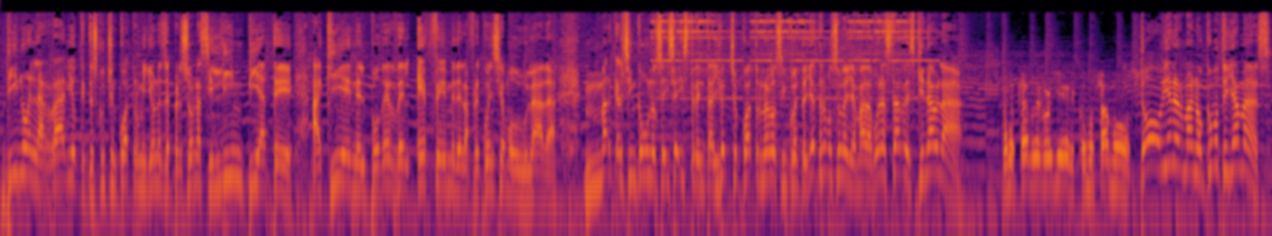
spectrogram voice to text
Dino en la radio que te escuchen 4 millones de personas y límpiate aquí en el poder del FM de la frecuencia modulada. Marca el 5166-384950. Ya tenemos una llamada. Buenas tardes. ¿Quién habla? Buenas tardes, Roger. ¿Cómo estamos? Todo bien, hermano. ¿Cómo te llamas?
